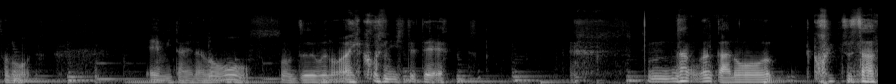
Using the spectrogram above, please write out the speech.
その絵みたいなのをそのズームのアイコンにしてて。ななんかあのこいつさっ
